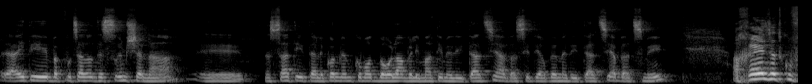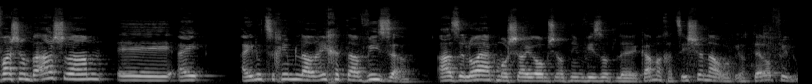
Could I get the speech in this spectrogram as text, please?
הייתי בקבוצה הזאת 20 שנה, אה, נסעתי איתה לכל מיני מקומות בעולם ולימדתי מדיטציה, ועשיתי הרבה מדיטציה בעצמי. אחרי איזו תקופה שם באשרם, אה, היינו צריכים להאריך את הוויזה. אז זה לא היה כמו שהיום, שנותנים ויזות לכמה? חצי שנה או יותר אפילו.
